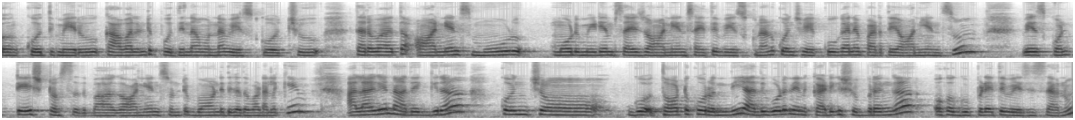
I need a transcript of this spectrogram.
కొత్తిమీర కావాలంటే పుదీనా ఉన్న వేసుకోవచ్చు. తర్వాత ఆనియన్స్ మూడు మూడు మీడియం సైజు ఆనియన్స్ అయితే వేసుకున్నాను. కొంచెం ఎక్కువగానే పడతాయి ఆనియన్స్. వేసుకొని టేస్ట్ వస్తుంది బాగా. ఆనియన్స్ ఉంటే బాగుండేది కదా వడలకి. అలాగే నా దగ్గర కొంచెం గో తోటకూర ఉంది. అది కూడా నేను కడిగి శుభ్రంగా ఒక గుప్పెడైతే వేసేసాను.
